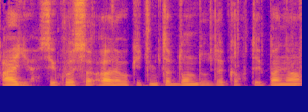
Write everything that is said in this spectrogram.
Aïe, c'est quoi ça? Ah ok, tu me tapes dans le dos, d'accord, t'es pas nain.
